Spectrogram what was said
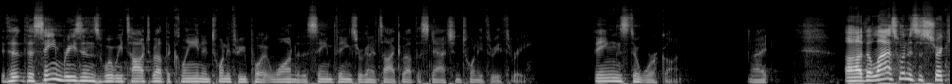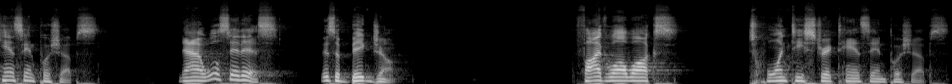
The, the same reasons when we talked about the clean in 23.1 are the same things we're going to talk about the snatch in 23.3. Things to work on, right? Uh, the last one is the strict handstand push-ups. Now, I will say this. This is a big jump. Five wall walks, 20 strict handstand push-ups.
